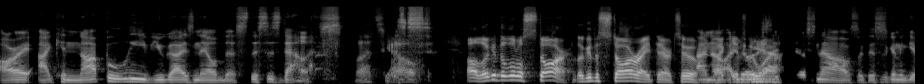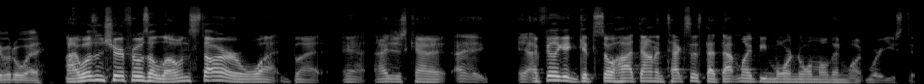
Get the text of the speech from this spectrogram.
All right, I cannot believe you guys nailed this. This is Dallas. Let's Yes. go. Oh, look at the little star. Look at the star right there too. I know. That I gives it noticed away. it just now. I was like, this is gonna give it away. I wasn't sure if it was a Lone Star or what, but yeah, I just kind of I I feel like it gets so hot down in Texas that that might be more normal than what we're used to.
